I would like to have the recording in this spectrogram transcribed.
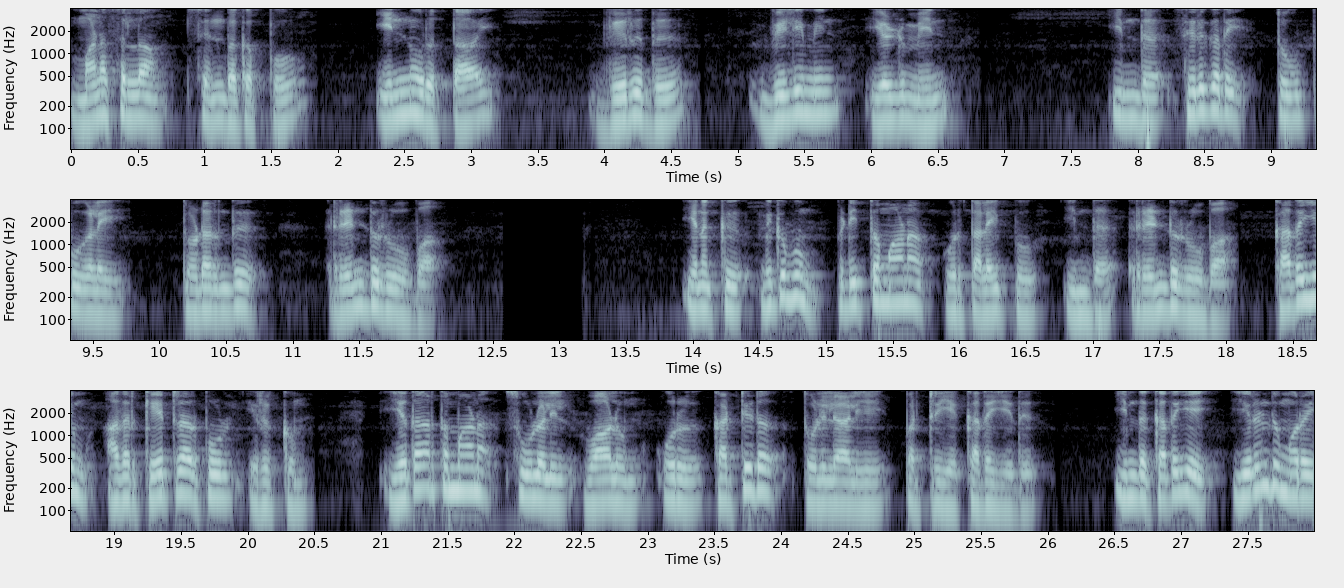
மனசெல்லாம் செண்பகப்பூ இன்னொரு தாய் விருது விழிமின் எழுமின். இந்த சிறுகதை தொகுப்புகளை தொடர்ந்து ரெண்டு ரூபா. எனக்கு மிகவும் பிடித்தமான ஒரு தலைப்பு இந்த ரெண்டு ரூபா. கதையும் அதற்கேற்றாற்போல் இருக்கும். யதார்த்தமான சூழலில் வாழும் ஒரு கட்டிட தொழிலாளியை பற்றிய கதை இது. இந்த கதையை இரண்டு முறை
